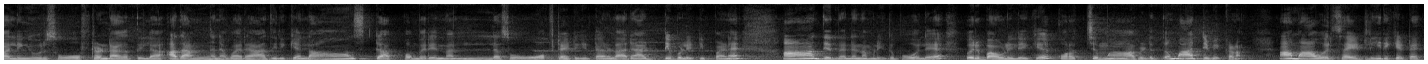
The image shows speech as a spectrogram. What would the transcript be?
അല്ലെങ്കിൽ ഒരു സോഫ്റ്റ് ഉണ്ടാകത്തില്ല. അതങ്ങനെ വരാതിരിക്കാൻ ലാസ്റ്റ് അപ്പം വരെ നല്ല സോഫ്റ്റായിട്ട് കിട്ടാനുള്ള ഒരു അടിപൊളി ടിപ്പാണ് ആദ്യം തന്നെ നമ്മൾ ഇതുപോലെ ഒരു ബൗളിലേക്ക് കുറച്ച് മാവെടുത്ത് മാറ്റി വെക്കണം. ആ മാവ് ഒരു സൈഡിൽ ഇരിക്കട്ടെ.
